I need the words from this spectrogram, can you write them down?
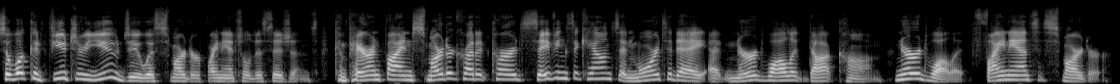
So, what could future you do with smarter financial decisions? Compare and find smarter credit cards, savings accounts, and more today at nerdwallet.com. Nerdwallet, finance smarter.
